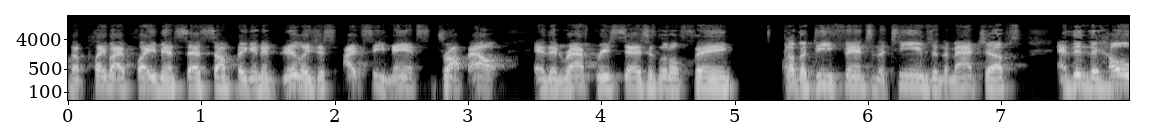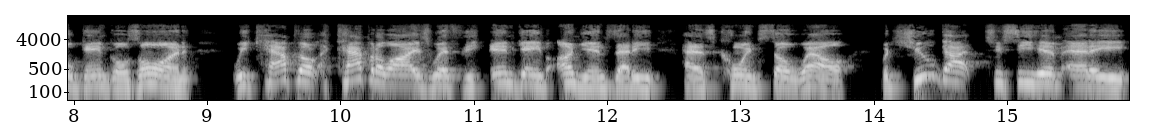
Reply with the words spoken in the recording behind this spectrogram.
the play by play man says something, and then really just I've seen Nantz drop out, and then Raftery says his little thing of the defense and the teams and the matchups, and then the whole game goes on. We capital capitalize with the in-game onions that he has coined so well. But you got to see him at a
